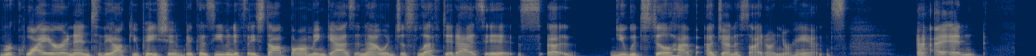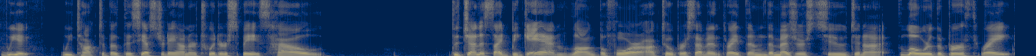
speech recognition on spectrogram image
require an end to the occupation because even if they stop bombing Gaza now and just left it as is, uh, you would still have a genocide on your hands. And we we talked about this yesterday on our Twitter space how the genocide began long before October 7th, right? The, the measures to deny, lower the birth rate,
